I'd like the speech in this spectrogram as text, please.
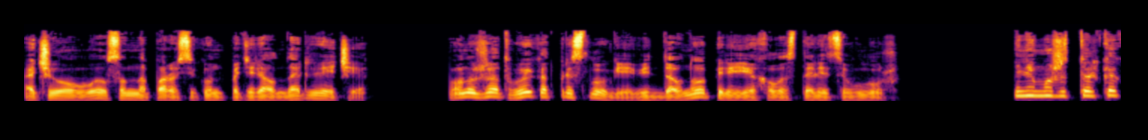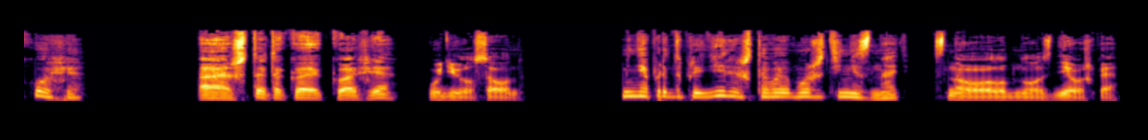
отчего Уилсон на пару секунд потерял дар речи. Он уже отвык от прислуги, ведь давно переехал из столицы в Луж. «Или, может, только кофе?» «А что такое кофе?» — удивился он. «Меня предупредили, что вы можете не знать», — снова улыбнулась девушка.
